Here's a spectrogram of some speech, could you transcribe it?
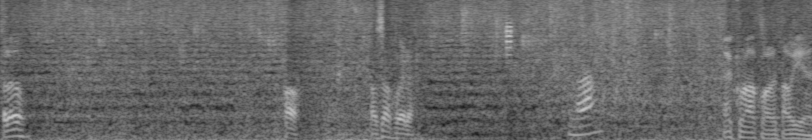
Hello，好，马上回来。怎么了？a c r a q u a 的导演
